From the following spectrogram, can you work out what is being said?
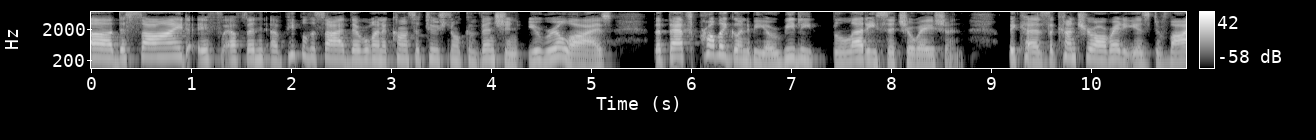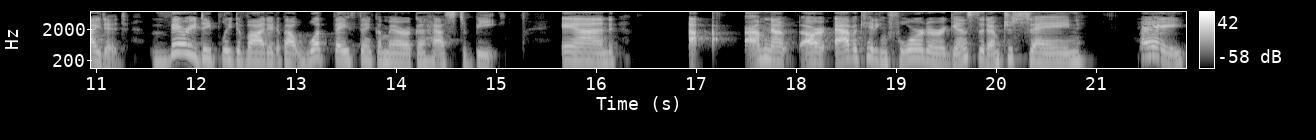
uh, decide, if, if, the, if people decide they want a constitutional convention, you realize that that's probably going to be a really bloody situation because the country already is divided, very deeply divided about what they think America has to be. And I, am not advocating for it or against it. I'm just saying, hey,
